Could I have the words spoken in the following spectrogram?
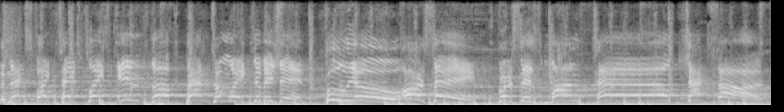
The next fight takes place in the bantamweight division. Julio Arce versus Montel Jackson.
